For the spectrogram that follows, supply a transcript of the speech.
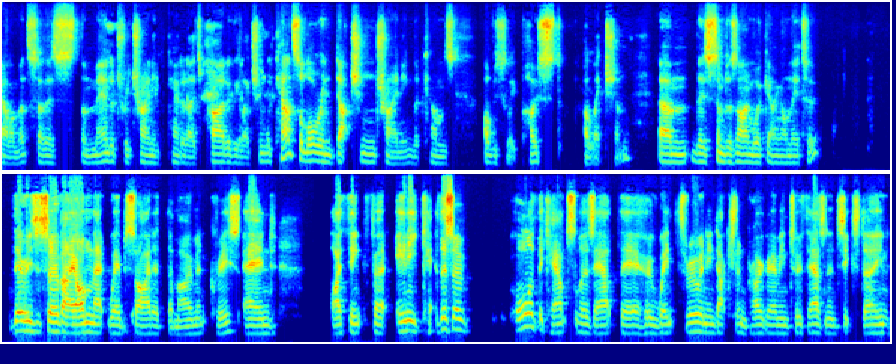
elements. So there's the mandatory training for candidates prior to the election, the council law induction training that comes obviously post election. Um, there's some design work going on there too. There is a survey on that website at the moment, Chris, and I think for any there's a all of the councillors out there who went through an induction program in 2016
